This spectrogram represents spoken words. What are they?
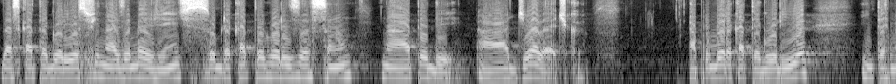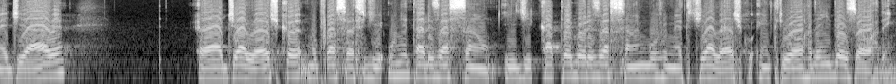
das categorias finais emergentes sobre a categorização na ATD, a dialética. A primeira categoria, intermediária, é a dialética no processo de unitarização e de categorização em movimento dialético entre ordem e desordem.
